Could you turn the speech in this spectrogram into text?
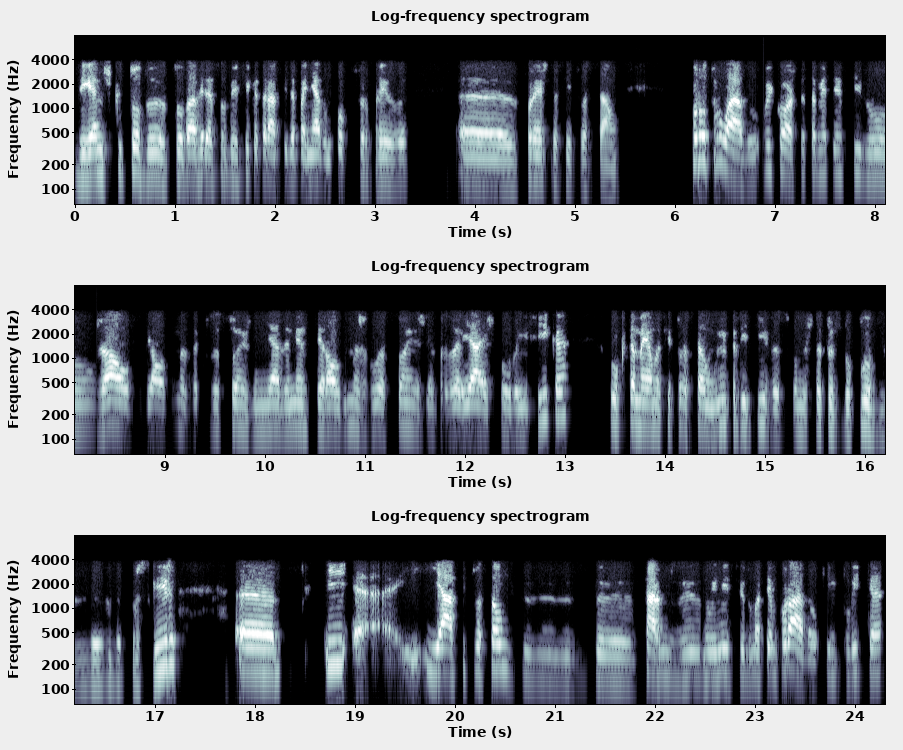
digamos que todo, toda a direção do Benfica terá sido apanhada um pouco de surpresa uh, por esta situação. Por outro lado, Rui Costa também tem sido já alvo de algumas acusações, nomeadamente ter algumas relações empresariais com o Benfica, o que também é uma situação impeditiva, segundo os estatutos do clube, de, de prosseguir. Uh, e, eh, e, há a situação de, de, estarmos no início de uma temporada, o que implica,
